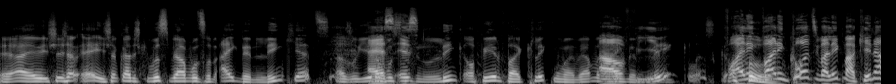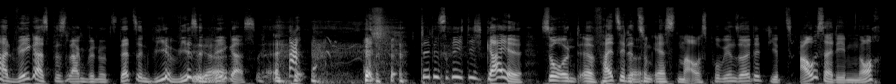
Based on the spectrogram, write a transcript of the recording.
Ja, ich, ich habe hab gar nicht gewusst, wir haben unseren eigenen Link jetzt. Also jeder es muss diesen Link auf jeden Fall klicken, Mann. Wir haben einen eigenen Link. Let's go. Vor allen, Dingen, vor allen Dingen kurz, überleg mal, Kinder hat Vegas bislang benutzt. Das sind wir. Wir sind ja. Vegas. das ist richtig geil. So, und äh, falls ihr das zum ersten Mal ausprobieren solltet, gibt es außerdem noch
